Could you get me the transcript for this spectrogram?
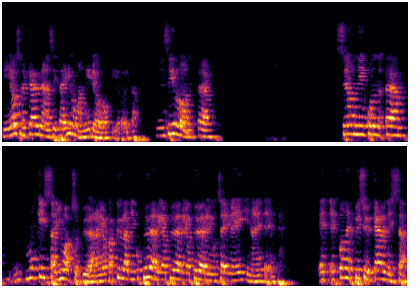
Niin jos me käydään sitä ilman ideologioita, niin silloin äh, se on niin kuin, äh, mun kissan juoksupyörä, joka kyllä niin kuin pyörii ja pyörii ja pyörii, mutta se ei mene ikinä eteenpäin. Et, et kone pysyy käynnissä,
